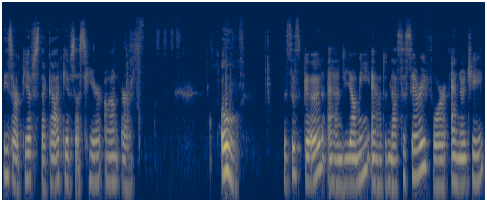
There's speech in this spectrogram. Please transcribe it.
These are gifts that God gives us here on earth. Oh, this is good and yummy and necessary for energy.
